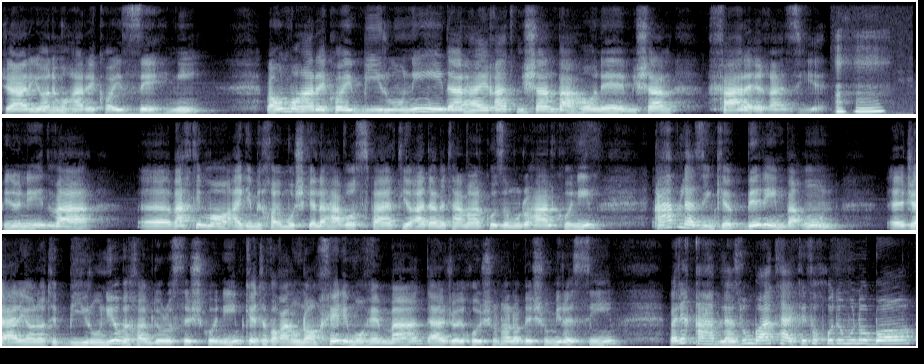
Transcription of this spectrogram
جریان محرکای ذهنی و اون محرکای بیرونی در حقیقت میشن بهانه میشن فرع قضیه. می‌دونید؟ و وقتی ما اگه می‌خوایم مشکل حواس پرتی یا عدم تمرکزمون رو حل کنیم قبل از اینکه بریم و اون جریانات بیرونی رو بخوایم درستش کنیم که اتفاقا اونا هم خیلی مهمن در جای خودشون حالا بهشون می‌رسیم ولی قبل از اون باید تکلیف خودمون رو با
